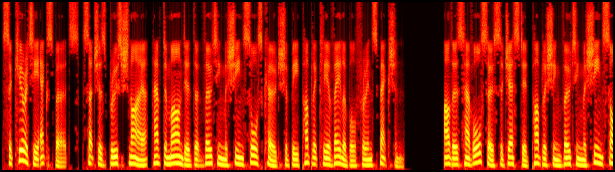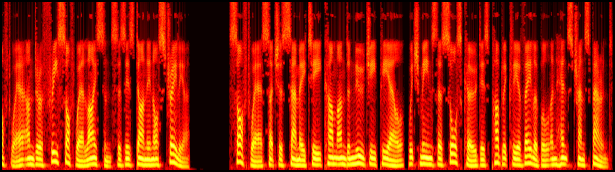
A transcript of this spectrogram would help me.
Security experts, such as Bruce Schneier, have demanded that voting machine source code should be publicly available for inspection. Others have also suggested publishing voting machine software under a free software license as is done in Australia. Software such as SAMAT come under GNU GPL, which means their source code is publicly available and hence transparent.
